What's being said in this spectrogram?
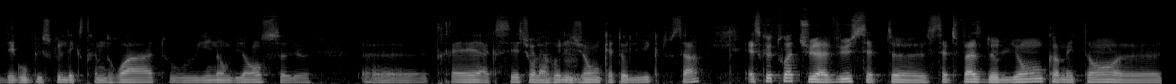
des groupuscules d'extrême droite, où il y a une ambiance de euh, très axé sur la mm-hmm. religion catholique, tout ça. Est-ce que toi, tu as vu cette, euh, cette phase de Lyon comme étant euh,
